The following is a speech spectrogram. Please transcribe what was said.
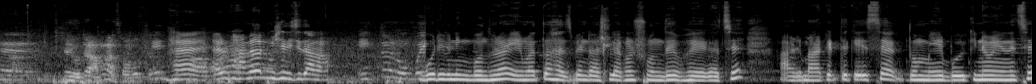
হ্যাঁ। এই ওটা হ্যাঁ একটু ঠান্ডা জল মিশিয়ে দিচ্ছি দাঁড়াও। এই তো নব্বই গুড ইভিনিং বন্ধুরা। এর মাত্র হাজব্যান্ড আসলে এখন সন্ধে হয়ে গেছে। আর মার্কেট থেকে এসে একদম মেয়ের বই কিনেও এনেছে।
